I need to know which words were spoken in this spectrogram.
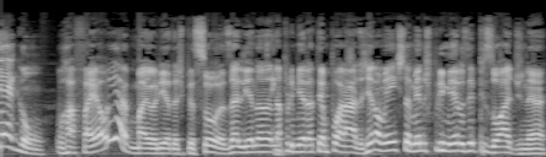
pegam o Rafael e a maioria das pessoas ali na, na primeira temporada. Geralmente também nos primeiros episódios, né?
